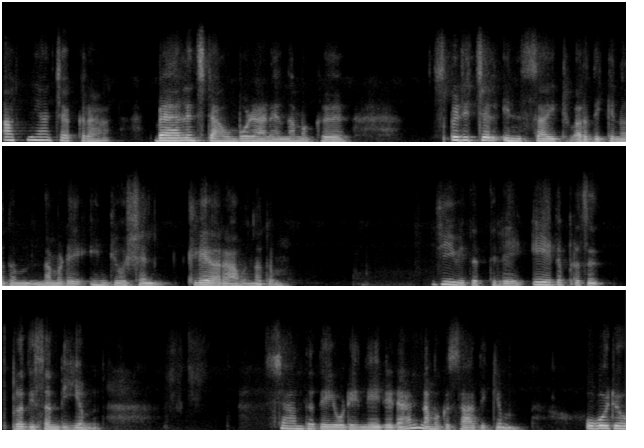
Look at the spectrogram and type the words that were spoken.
അജ്ഞാചക്ര ബാലൻസ്ഡ് ആവുമ്പോഴാണ് നമുക്ക് സ്പിരിച്വൽ ഇൻസൈറ്റ് വർദ്ധിക്കുന്നതും നമ്മുടെ ഇന്റ്യൂഷൻ ക്ലിയർ ആവുന്നതും. ജീവിതത്തിലെ ഏത് പ്രതിസന്ധിയും ശാന്തതയോടെ നേരിടാൻ നമുക്ക് സാധിക്കും. ഓരോ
